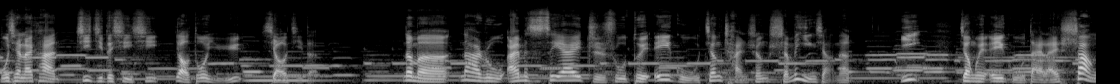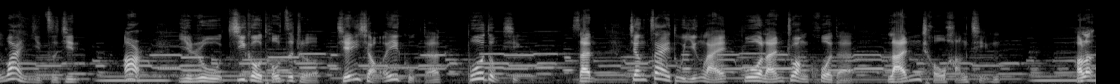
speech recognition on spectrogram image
目前来看，积极的信息要多于消极的。那么，纳入 MSCI 指数对 A 股将产生什么影响呢？一，将为 A 股带来上万亿资金；二，引入机构投资者，减小 A 股的波动性；三，将再度迎来波澜壮阔的蓝筹行情。好了，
